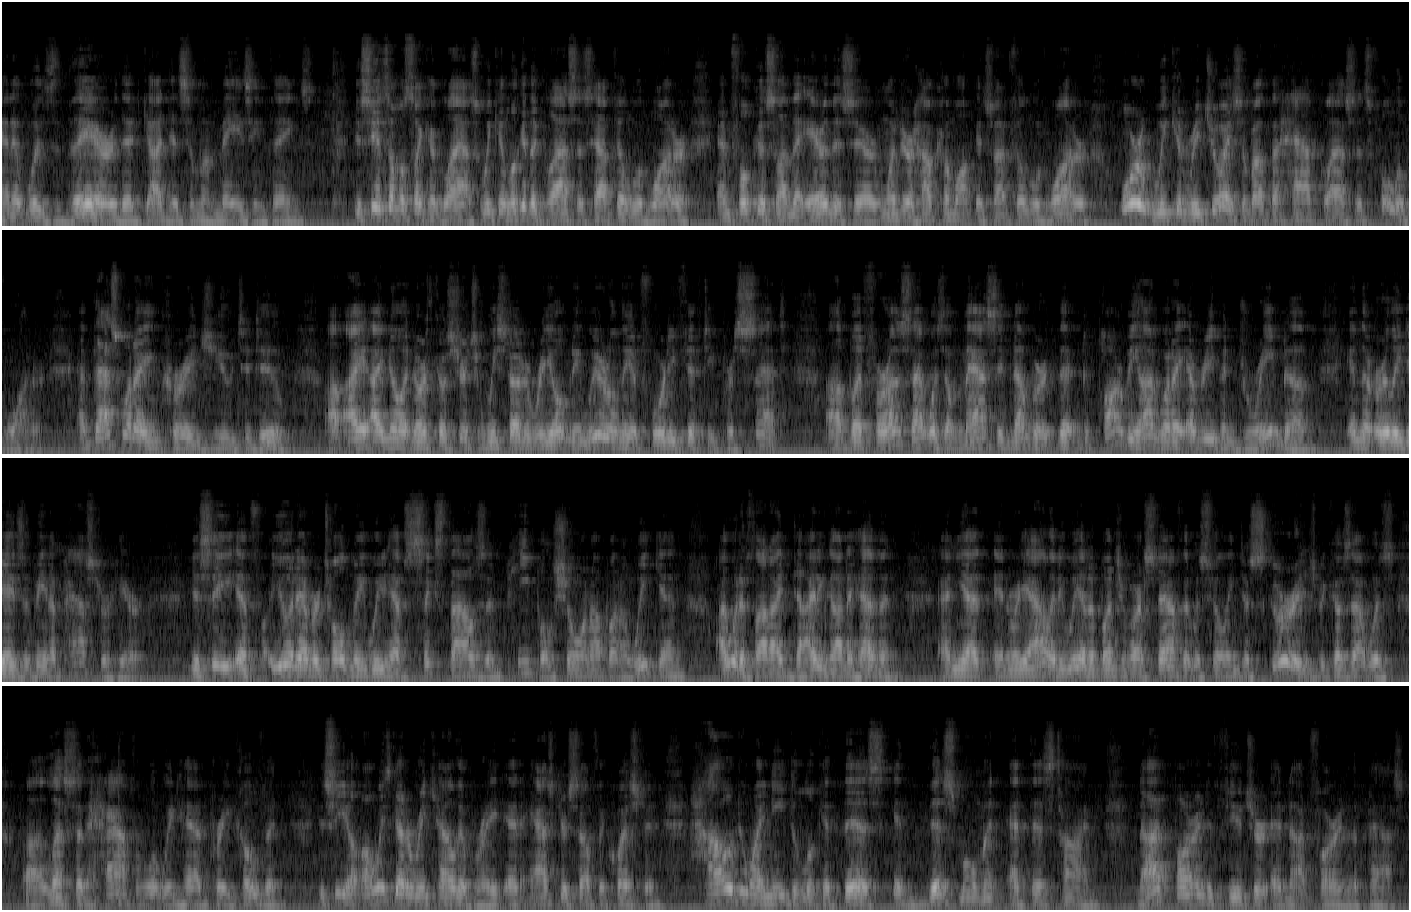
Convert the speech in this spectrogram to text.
And it was there that God did some amazing things. You see, it's almost like a glass. We can look at the glass that's half filled with water and focus on the air that's there and wonder how come it's not filled with water. Or we can rejoice about the half glass that's full of water. And that's what I encourage you to do. Uh, I, I, know at North Coast Church, when we started reopening, we were only at 40, 50%. Uh, but for us, that was a massive number that far beyond what I ever even dreamed of in the early days of being a pastor here. You see, if you had ever told me we'd have 6,000 people showing up on a weekend, I would have thought I'd died and gone to heaven. And yet, in reality, we had a bunch of our staff that was feeling discouraged because that was uh, less than half of what we'd had pre COVID. You see, you always got to recalibrate and ask yourself the question how do I need to look at this in this moment at this time? not far into the future and not far into the past.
